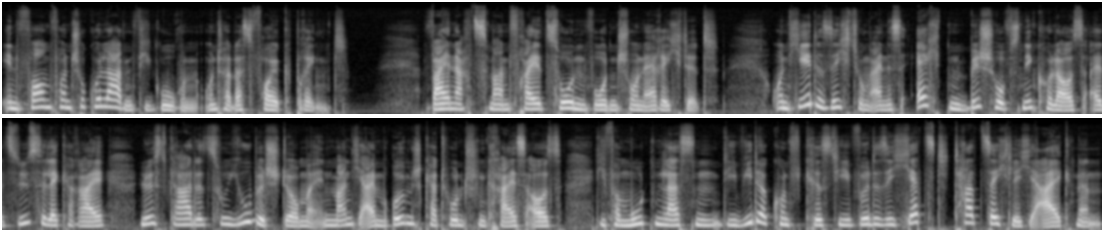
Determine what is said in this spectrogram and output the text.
in Form von Schokoladenfiguren unter das Volk bringt. Weihnachtsmann freie Zonen wurden schon errichtet und jede Sichtung eines echten Bischofs Nikolaus als süße Leckerei löst geradezu Jubelstürme in manch einem römisch-katholischen Kreis aus, die vermuten lassen, die Wiederkunft Christi würde sich jetzt tatsächlich ereignen.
